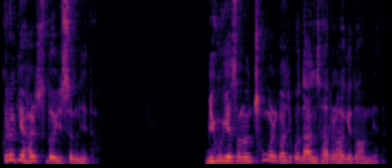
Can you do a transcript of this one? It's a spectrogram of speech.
그렇게 할 수도 있습니다. 미국에서는 총을 가지고 난사를 하기도 합니다.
